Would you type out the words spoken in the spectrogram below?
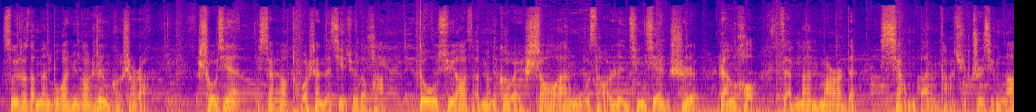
所以说，咱们不管遇到任何事儿啊。首先，想要妥善的解决的话，都需要咱们各位稍安勿躁，认清现实，然后再慢慢的想办法去执行了。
